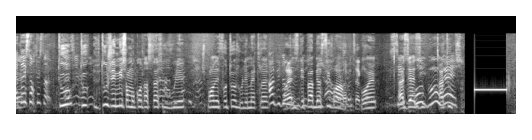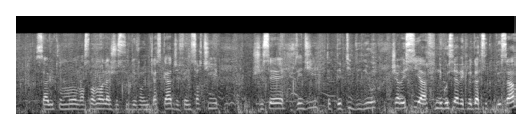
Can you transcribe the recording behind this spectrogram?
Attends, sortez ça. Tout, tout, tout j'ai mis sur mon compte Insta si vous voulez. Je prends des photos, je vous les mettrai. Ah putain, N'hésitez pas à bien suivre. hein. Ouais. c'est Vas-y, trop vas-y. beau, wesh. Salut tout le monde. En ce moment là, je suis devant une cascade. J'ai fait une sortie. J'essaie, je vous ai dit, peut-être des petites vidéos. J'ai réussi à négocier avec le gars qui s'occupe de ça,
